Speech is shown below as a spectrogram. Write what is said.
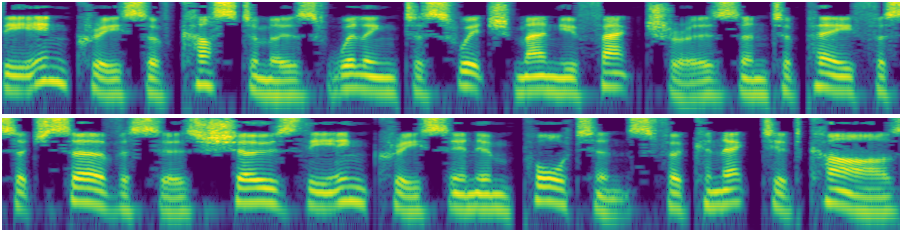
The increase of customers willing to switch manufacturers and to pay for such services shows the increase in importance for connected cars.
